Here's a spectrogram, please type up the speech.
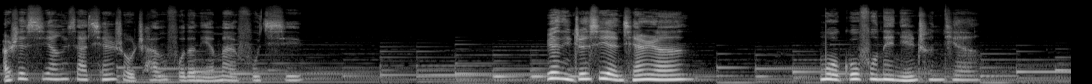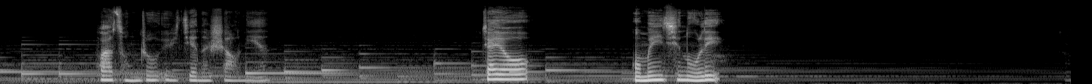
而是夕阳下牵手搀扶的年迈夫妻。愿你珍惜眼前人，莫辜负那年春天花丛中遇见的少年。加油，我们一起努力。当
